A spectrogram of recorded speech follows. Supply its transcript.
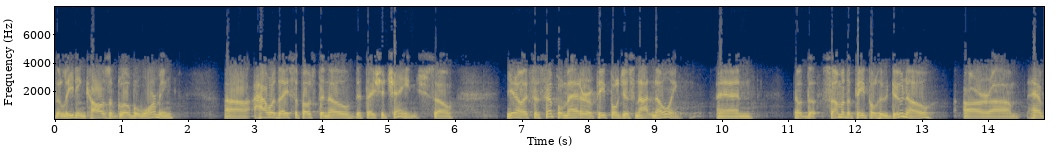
the leading cause of global warming, uh, how are they supposed to know that they should change? So, you know, it's a simple matter of people just not knowing, and the, the, some of the people who do know are um, have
